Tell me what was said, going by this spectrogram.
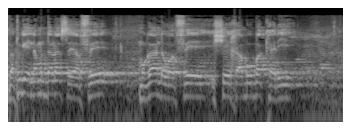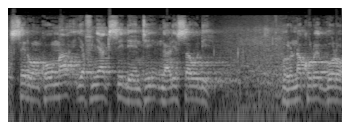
nga tugenda mu dalasa yaffe muganda waffe sheikh abubakari serunkuuma yafunye akisidenti ngaali saudi olunaku lweggulo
